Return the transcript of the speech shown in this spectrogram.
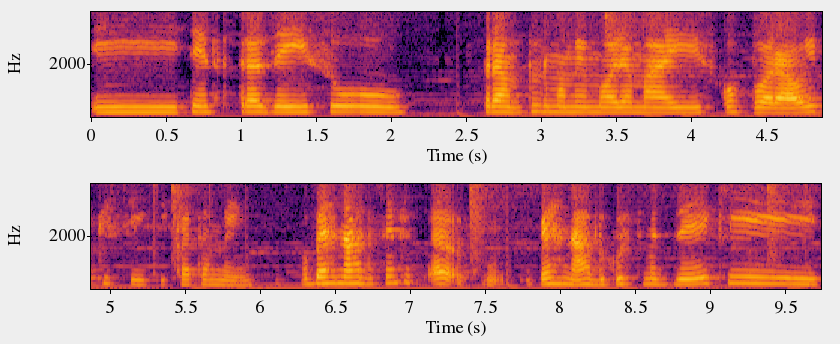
E tento trazer isso para uma memória mais corporal e psíquica também. O Bernardo sempre. É, Bernardo costuma dizer que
